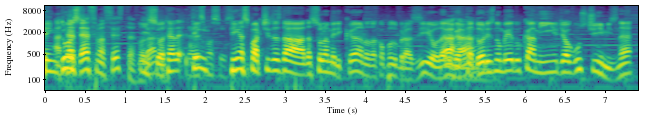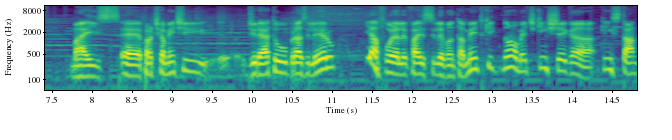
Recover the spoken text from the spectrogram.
tem Até duas. a 16 Isso, até tem, Décima sexta. tem as partidas da, da Sul-Americana, da Copa do Brasil, da Aham. Libertadores no meio do caminho de alguns times, né? Mas é praticamente eh, direto o brasileiro. E a Folha faz esse levantamento que normalmente quem chega, quem está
